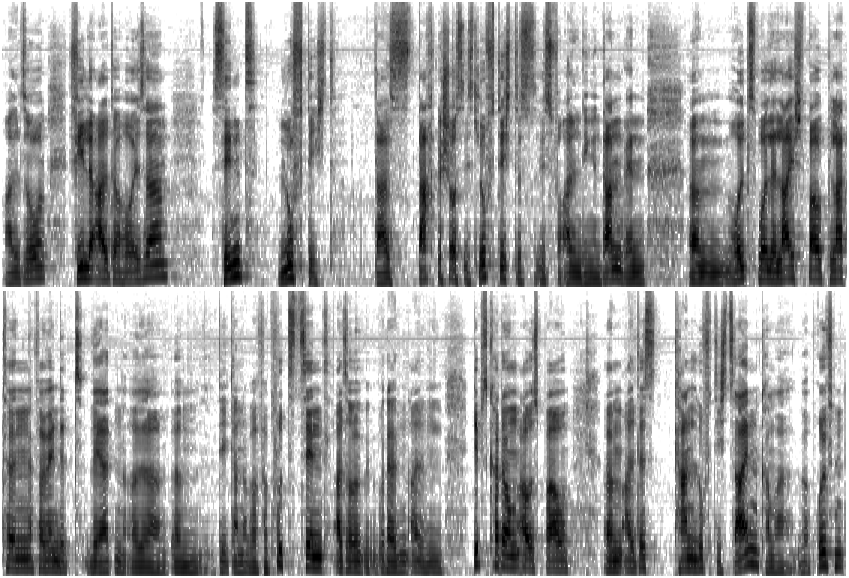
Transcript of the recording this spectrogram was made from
Also viele alte Häuser sind luftdicht. Das Dachgeschoss ist luftdicht. Das ist vor allen Dingen dann, wenn ähm, Holzwolle Leichtbauplatten verwendet werden oder ähm, die dann aber verputzt sind, also oder ähm, Gipskartonausbau. Ähm, all das kann luftdicht sein, kann man überprüfen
